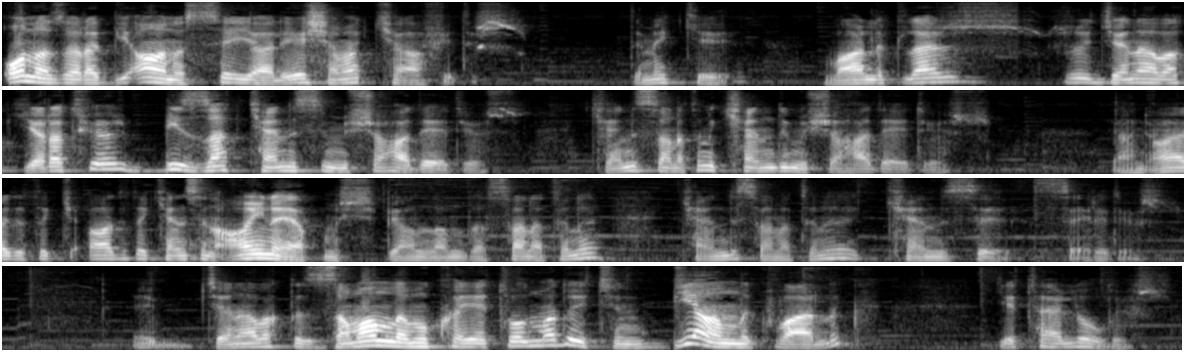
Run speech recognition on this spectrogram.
o nazara bir anı seyyale yaşamak kafidir. Demek ki varlıkları Cenab-ı Hak yaratıyor, bizzat kendisi müşahede ediyor. Kendi sanatını kendi müşahede ediyor. Yani adeta, adeta kendisini ayna yapmış bir anlamda sanatını, kendi sanatını kendisi seyrediyor. E, Cenab-ı Hak da zamanla mukayyet olmadığı için bir anlık varlık yeterli oluyor.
